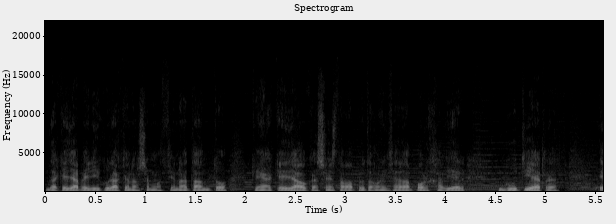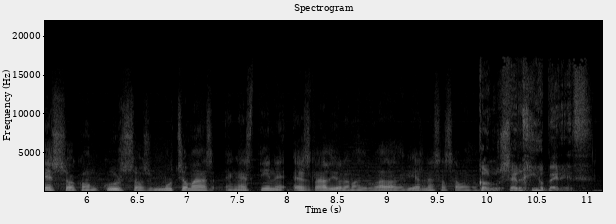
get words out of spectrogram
de aquella película que nos emociona tanto, que en aquella ocasión estaba protagonizada por Javier Gutiérrez. Eso, concursos, mucho más en Es Cine, Es Radio, la madrugada de viernes a sábado. Con Sergio Pérez.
